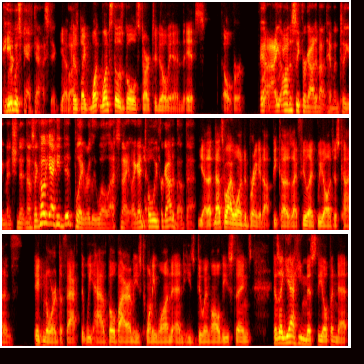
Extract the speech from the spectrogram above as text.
He was fantastic. Yeah, because like once those goals start to go in, it's over. Yeah, I honestly forgot about him until you mentioned it, and I was like, "Oh yeah, he did play really well last night." Like I yeah. totally forgot about that. Yeah, that, that's why I wanted to bring it up because I feel like we all just kind of ignored the fact that we have Bo Byram. He's 21 and he's doing all these things. Because like, yeah, he missed the open net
